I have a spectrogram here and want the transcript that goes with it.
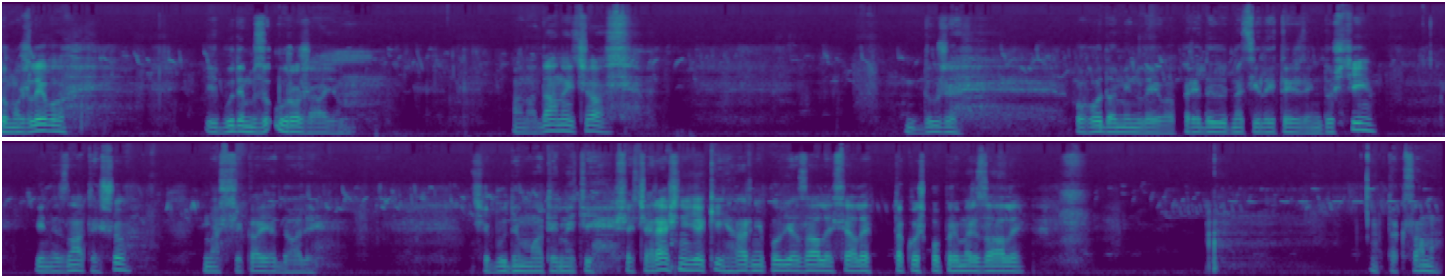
то можливо і будемо з урожаєм. А на даний час дуже погода мінлива. Передають на цілий тиждень дощі і не знати, що нас чекає далі. Чи будемо мати ми ті ще черешні, які гарні пов'язалися, але також попримерзали. Так само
